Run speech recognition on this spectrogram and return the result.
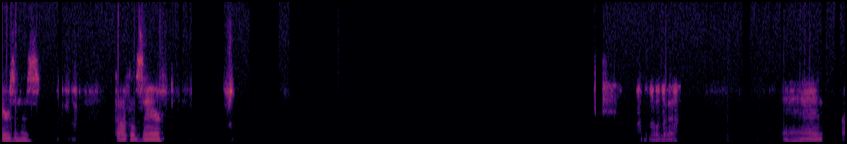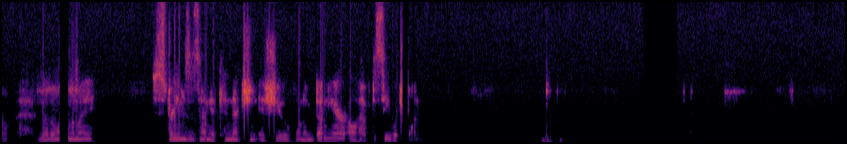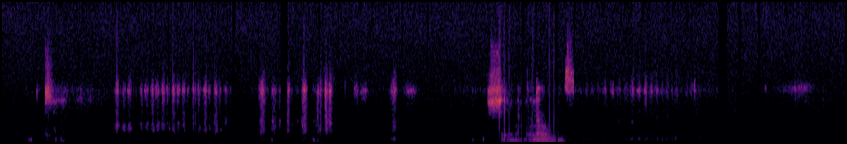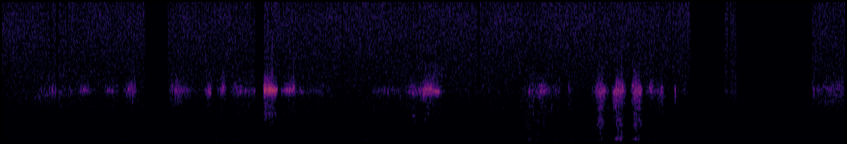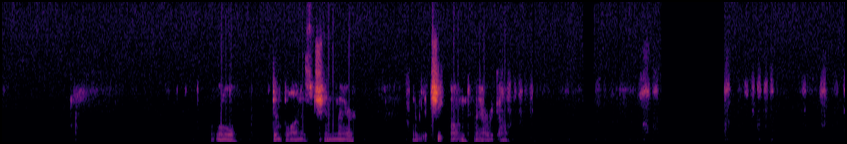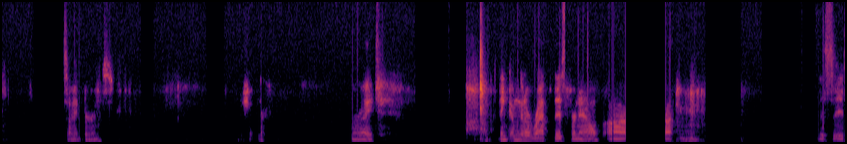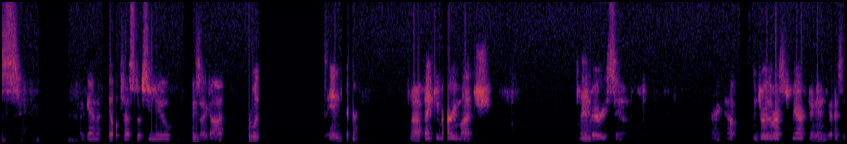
wires in his goggles there. And oh, another one of my streams is having a connection issue. When I'm done here, I'll have to see which one. Okay. Shaving of the nose. A little dimple on his chin there. Maybe a cheekbone. There we go. Sideburns. All right. I think I'm gonna wrap this for now. Uh, this is again a field test of some new toys I got. In here. Uh, thank you very much, and very soon. All right, have, enjoy the rest of your afternoon, guys.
